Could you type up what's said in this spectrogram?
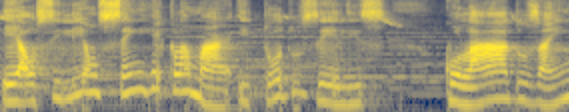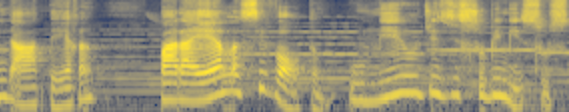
e auxiliam sem reclamar, e todos eles, colados ainda à terra, para ela se voltam, humildes e submissos,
